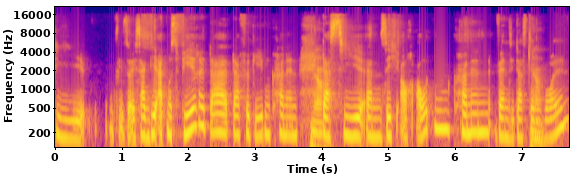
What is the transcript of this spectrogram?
die wie soll ich sagen, die Atmosphäre da, dafür geben können, ja. dass sie ähm, sich auch outen können, wenn sie das denn ja. wollen.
